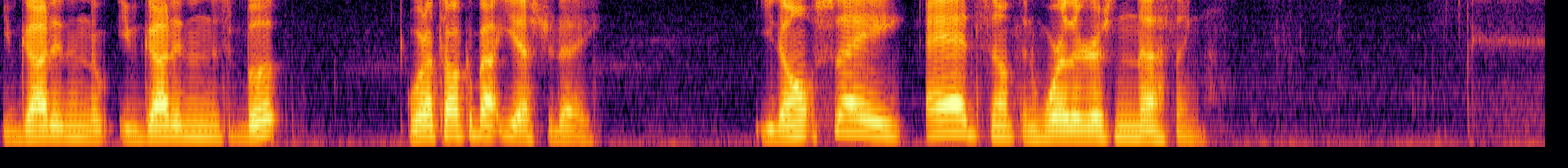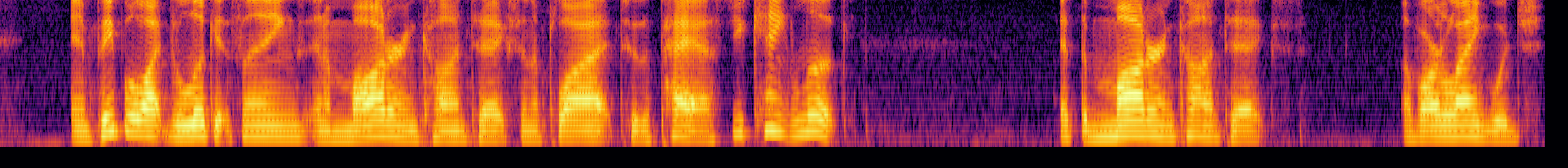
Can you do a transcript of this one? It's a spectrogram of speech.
you've got it in the you've got it in this book. What I talked about yesterday. You don't say add something where there is nothing. And people like to look at things in a modern context and apply it to the past. You can't look at the modern context of our language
